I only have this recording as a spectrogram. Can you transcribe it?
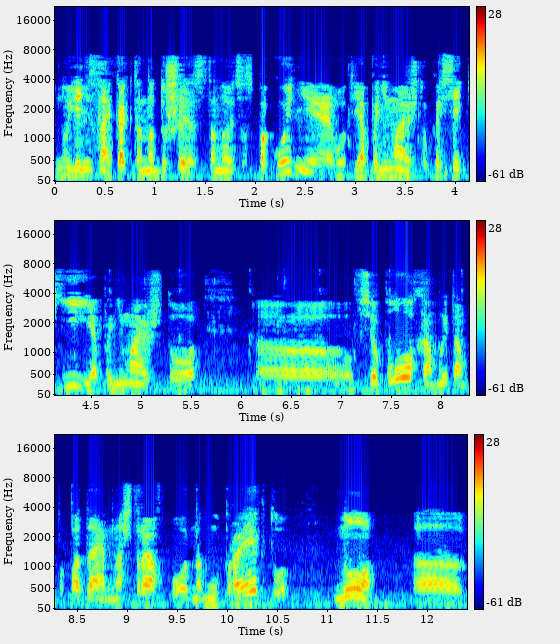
ну, я не знаю, как-то на душе становится спокойнее. Вот я понимаю, что косяки, я понимаю, что э, все плохо, мы там попадаем на штраф по одному проекту, но э,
